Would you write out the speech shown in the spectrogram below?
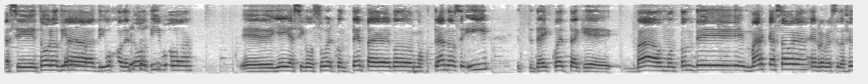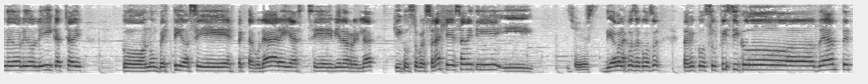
Así todos los días dibujos de De todo hecho, tipo. eh, y ella así como súper contenta como mostrándose y te, te das cuenta que va a un montón de marcas ahora en representación de WWE, ¿cachai? Con un vestido así espectacular, ella así bien arreglada, que con su personaje de Sanity y Sí. digamos las cosas como son, también con su físico de antes,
